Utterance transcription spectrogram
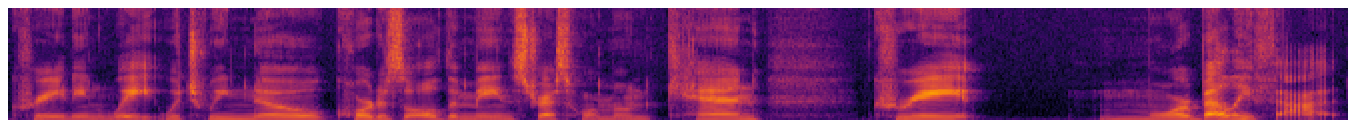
creating weight, which we know cortisol, the main stress hormone, can create more belly fat.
